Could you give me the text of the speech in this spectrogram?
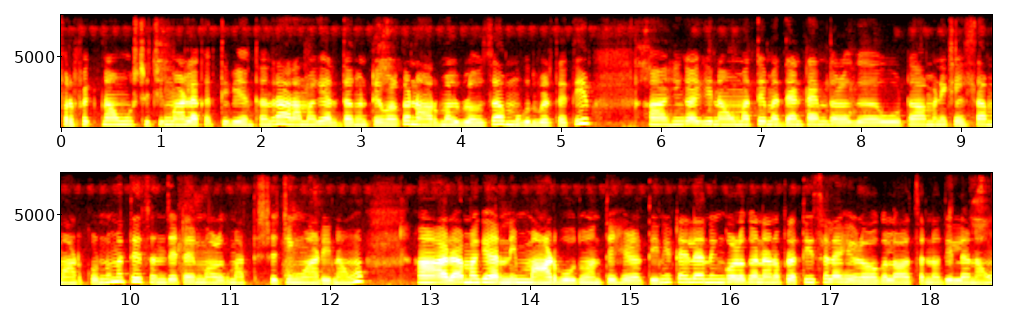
ಪರ್ಫೆಕ್ಟ್ ನಾವು ಸ್ಟಿಚಿಂಗ್ ಮಾಡ್ಲಾಕತ್ತೀವಿ ಅಂತಂದ್ರೆ ಆರಾಮಾಗಿ ಅರ್ಧ ಗಂಟೆ ಒಳಗೆ ನಾರ್ಮಲ್ ಬ್ಲೌಸ ಮುಗಿದು ಬಿಡ್ತೈತಿ. ಹೀಗಾಗಿ ನಾವು ಮತ್ತೆ ಮಧ್ಯಾಹ್ನ ಟೈಮ್ದೊಳಗೆ ಊಟ, ಮನೆ ಕೆಲಸ ಮಾಡಿಕೊಂಡು ಮತ್ತು ಸಂಜೆ ಟೈಮ್ ಒಳಗೆ ಮತ್ತೆ ಸ್ಟಿಚಿಂಗ್ ಮಾಡಿ ನಾವು ಆರಾಮಾಗಿ ಅರ್ನಿಂಗ್ ಮಾಡ್ಬೋದು ಅಂತ ಹೇಳ್ತೀನಿ. ಟೈಲರಿಂಗ್ ಒಳಗೆ ನಾನು ಪ್ರತಿ ಸಲ ಹೇಳುವಾಗ ಲಾಸ್ ಅನ್ನೋದಿಲ್ಲ ನಾವು.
